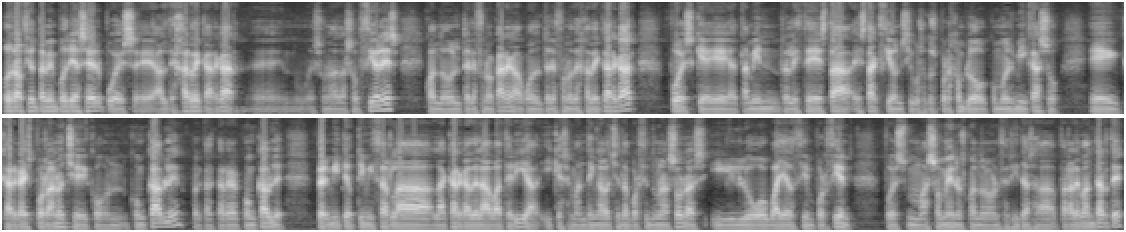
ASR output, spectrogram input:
Otra opción también podría ser, pues, eh, al dejar de cargar, eh, es una de las opciones, cuando el teléfono carga o cuando el teléfono deja de cargar, pues que también realice esta, esta acción. Si vosotros, por ejemplo, como es mi caso, cargáis por la noche con, cable, porque al cargar con cable permite optimizar la, la, carga de la batería y que se mantenga al 80% unas horas y luego vaya al 100%, pues más o menos cuando lo necesitas para levantarte,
